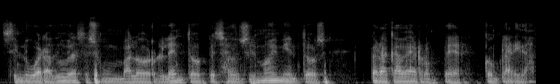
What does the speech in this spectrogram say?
Sin lugar a dudas es un valor lento, pesado en sus movimientos, pero acaba de romper con claridad.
